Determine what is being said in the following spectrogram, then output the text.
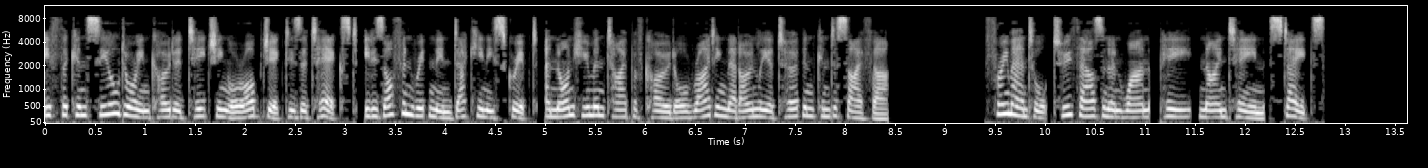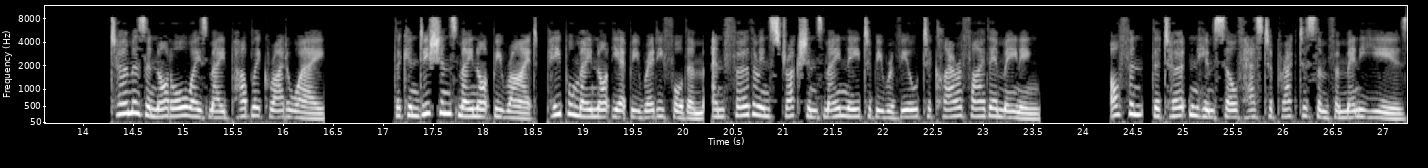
If the concealed or encoded teaching or object is a text, it is often written in Dakini script, a non-human type of code or writing that only a terton can decipher. Fremantle 2001, p. 19 states, Termas are not always made public right away. The conditions may not be right, people may not yet be ready for them, and further instructions may need to be revealed to clarify their meaning. Often, the terton himself has to practice them for many years.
